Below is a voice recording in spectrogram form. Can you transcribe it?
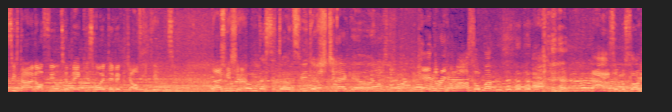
Hinsicht darauf, wie unsere Beckys heute wirklich aufgetreten sind. Dankeschön. Entschuldigung, dass ich da ins Video steige, Catering auch super. Äh, ja, also ich muss sagen,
